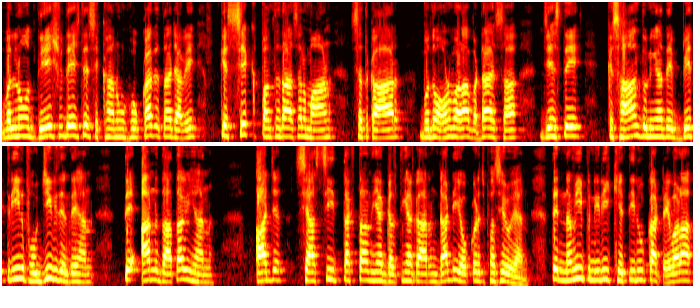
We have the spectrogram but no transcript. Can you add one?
ਵੱਲੋਂ ਦੇਸ਼ ਵਿਦੇਸ਼ ਦੇ ਸਿੱਖਾਂ ਨੂੰ ਹੋਕਾ ਦਿੱਤਾ ਜਾਵੇ ਕਿ ਸਿੱਖ ਪੰਥ ਦਾ ਅਸਲ ਮਾਣ, ਸਤਕਾਰ ਵਧਾਉਣ ਵਾਲਾ ਵੱਡਾ ਹਿੱਸਾ, ਜਿਸ ਦੇ ਕਿਸਾਨ ਦੁਨੀਆ ਦੇ ਬਿਹਤਰੀਨ ਫੌਜੀ ਵੀ ਦਿੰਦੇ ਹਨ ਤੇ ਅੰਨਦਾਤਾ ਵੀ ਹਨ। ਅੱਜ ਸਿਆਸੀ ਤਖਤਾਂ ਦੀਆਂ ਗਲਤੀਆਂ ਕਾਰਨ ਡਾਢੀ ਔਕੜ 'ਚ ਫਸੇ ਹੋਏ ਹਨ ਤੇ ਨਵੀਂ ਪਨੀਰੀ ਖੇਤੀ ਨੂੰ ਘਾਟੇ ਵਾਲਾ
